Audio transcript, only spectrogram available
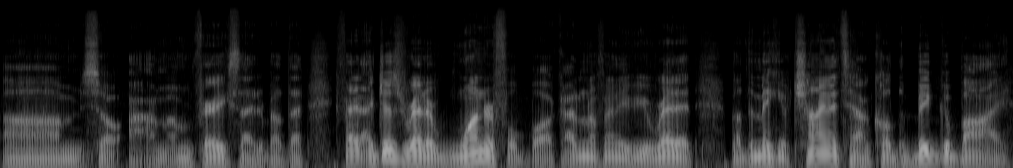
Um, so I'm, I'm very excited about that. In fact, I just read a wonderful book. I don't know if any of you read it about the making of Chinatown called The Big Goodbye,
